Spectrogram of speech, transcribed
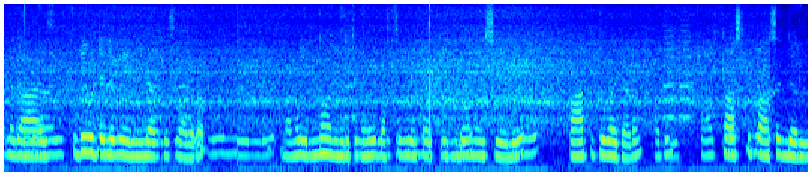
ഹലോ ഗായ്സ് പുതിയ വീട്ടിലേക്ക് എല്ലാവർക്കും സ്വാഗതം. നമ്മൾ ഇന്ന് വന്നിരിക്കുന്നത് ബസ്സുകളിൽ ഇന്തോനേഷ്യയിൽ പാർട്ട് ടു ആയിട്ടാണ്. അത് ഫാസ്റ്റ് പാസഞ്ചറിൽ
